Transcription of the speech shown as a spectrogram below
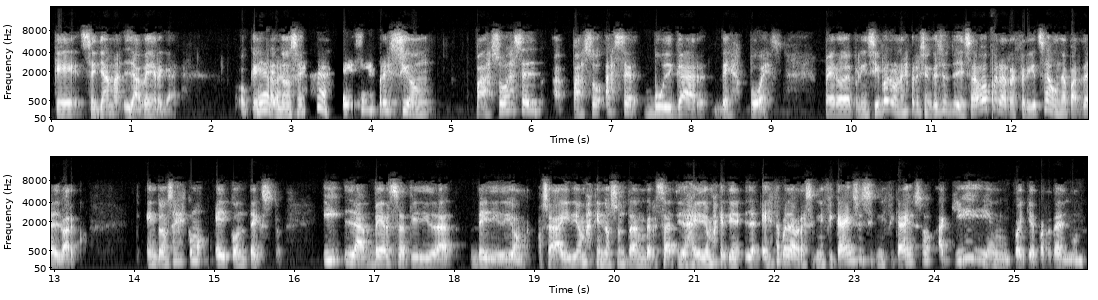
que se llama la verga. ¿Ok? Entonces, esa expresión pasó a, ser, pasó a ser vulgar después, pero de principio era una expresión que se utilizaba para referirse a una parte del barco. Entonces es como el contexto y la versatilidad del idioma. O sea, hay idiomas que no son tan versátiles, hay idiomas que tienen, esta palabra significa eso y significa eso aquí y en cualquier parte del mundo.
